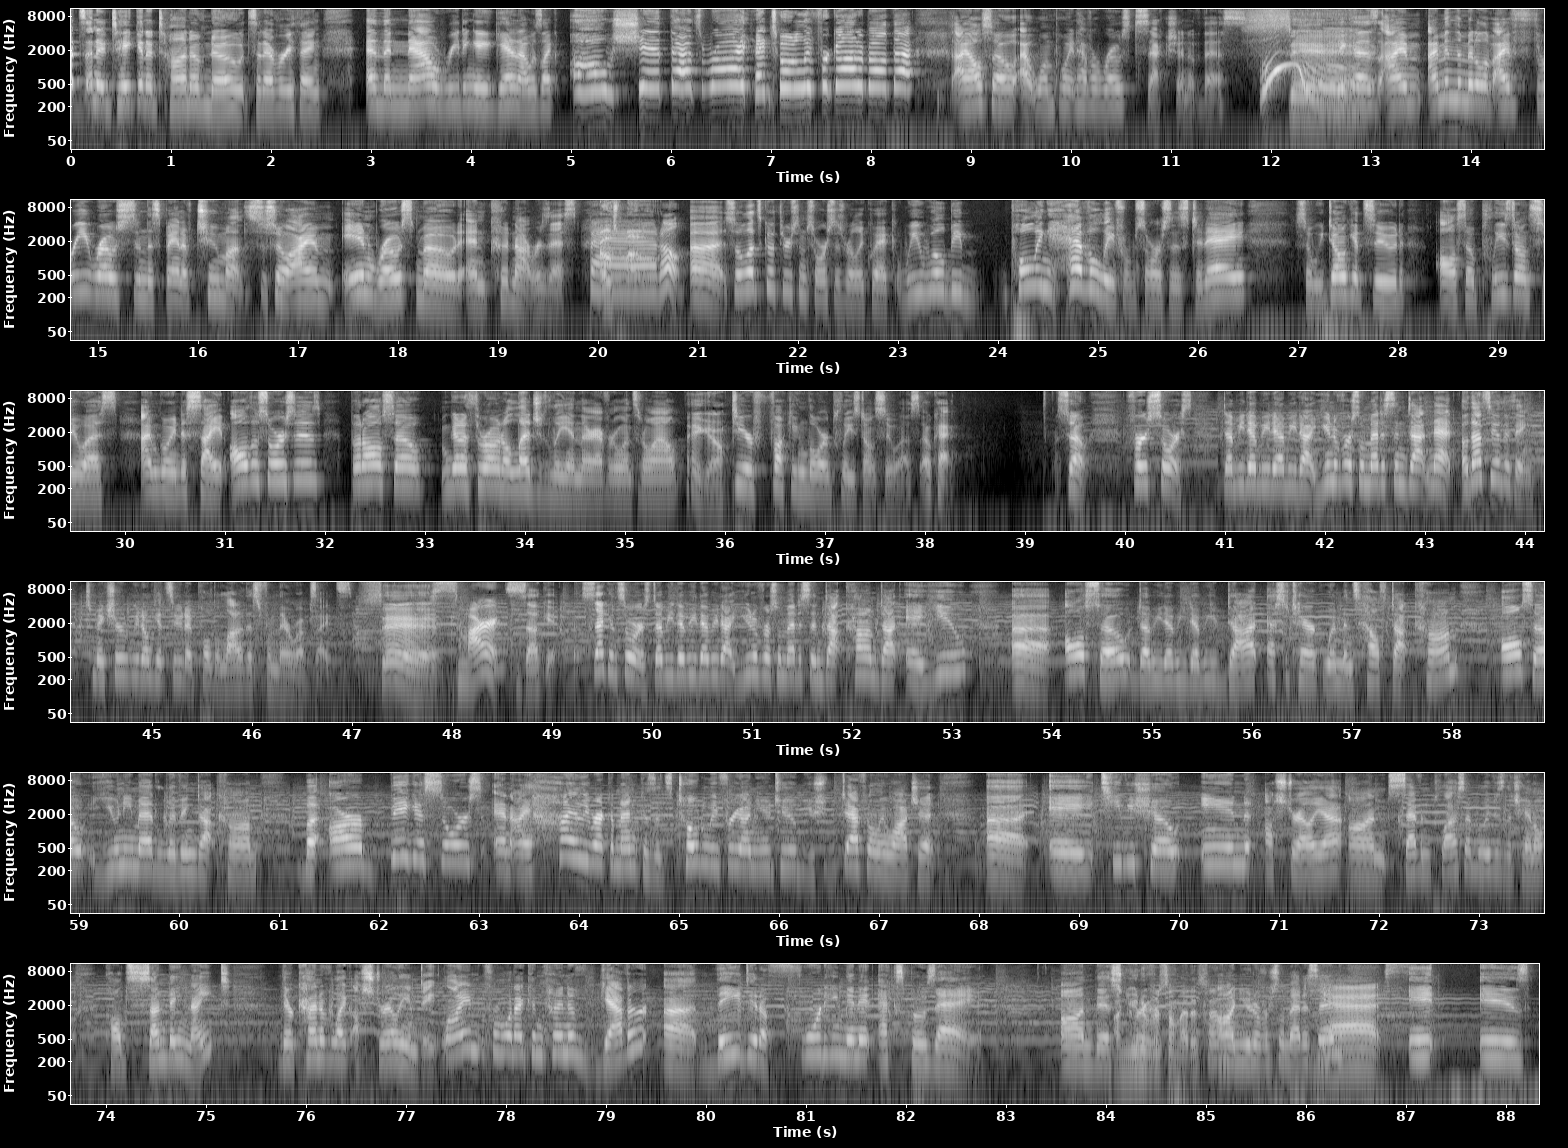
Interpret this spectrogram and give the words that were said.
nuts," and had taken a ton of notes and everything. And then now reading it again, I was like, "Oh shit, that's right! I totally forgot about that." I also, at one point, have a roast section of this. Sick. because I'm I'm in the middle of I have three roasts in the span of two months, so I am in roast mode and could not resist. Battle. Uh, so let's go through some sources really quick. We will be pulling heavily from sources today, so we don't get sued. Also, please don't sue us. I'm going to cite all the sources, but also I'm going to throw an allegedly in there every once in a while. there you go. Dear fucking lord, please don't sue us. Okay. So, first source www.universalmedicine.net. Oh, that's the other thing. To make sure we don't get sued, I pulled a lot of this from their websites. Sick. Smart. Suck it. Second source www.universalmedicine.com.au. Uh, also, www.esotericwomenshealth.com. Also, unimedliving.com. But our biggest source, and I highly recommend because it's totally free on YouTube, you should definitely watch it. Uh, a TV show in Australia on 7 Plus, I believe is the channel, called Sunday Night. They're kind of like Australian Dateline, from what I can kind of gather. Uh, they did a 40 minute expose on this On group. Universal Medicine? on Universal Medicine. Yes. It is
